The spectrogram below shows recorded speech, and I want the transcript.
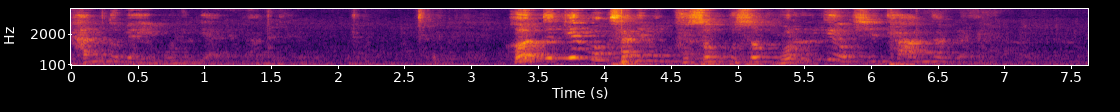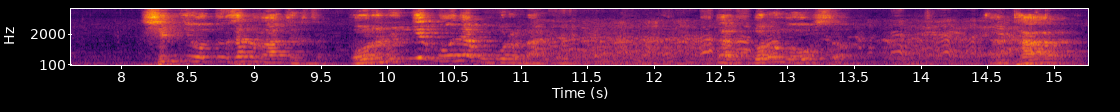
한두 명이 모르는 게 아니라 어떻게 목사님은 구석구석 모르는 게 없이 다 안다고 그래 심지어 어떤 사람은 그랬어 모르는 게 뭐냐고 물어나고 나 모르는 거 없어. 난 다 알아.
